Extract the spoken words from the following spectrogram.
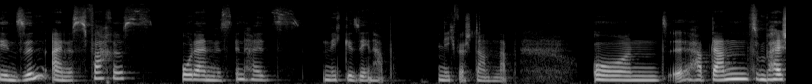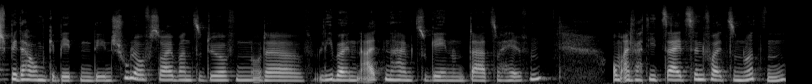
den Sinn eines Faches oder eines Inhalts nicht gesehen habe, nicht verstanden habe. Und äh, habe dann zum Beispiel darum gebeten, den Schulhof säubern zu dürfen oder lieber in ein Altenheim zu gehen und da zu helfen, um einfach die Zeit sinnvoll zu nutzen,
